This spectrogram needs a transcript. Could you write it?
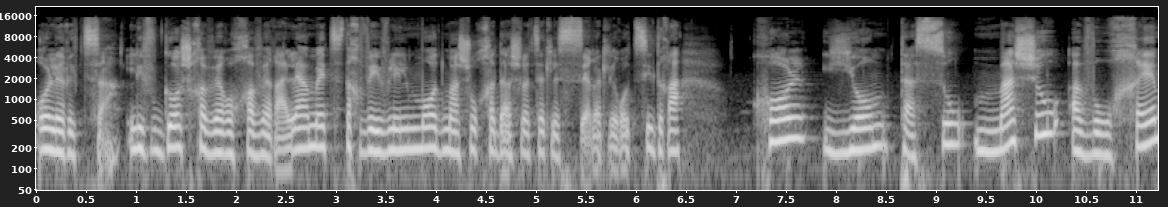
או לריצה, לפגוש חבר או חברה, לאמץ תחביב, ללמוד משהו חדש, לצאת לסרט, לראות סדרה. כל יום תעשו משהו עבורכם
